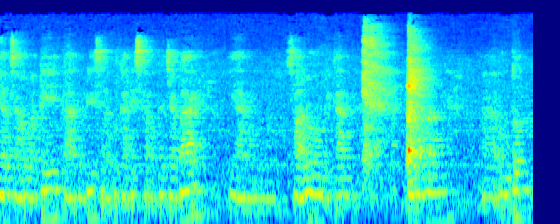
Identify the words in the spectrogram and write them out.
yang saya hormati Pak Budi selaku Kadis KUK Jabar yang selalu memberikan dukungan uh, untuk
